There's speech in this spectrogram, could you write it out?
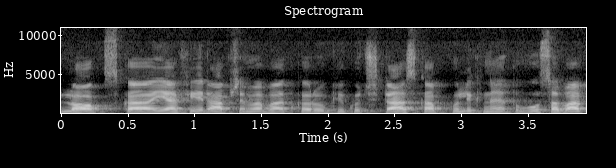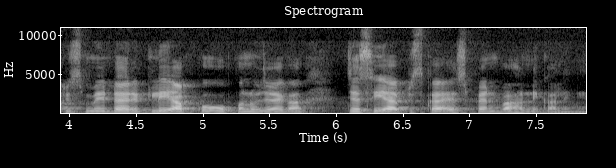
लॉक्स का, या फिर आपसे मैं बात करूँ कि कुछ टास्क आपको लिखना है तो वो सब आप इसमें डायरेक्टली आपको ओपन हो जाएगा, जैसे ही आप इसका एस पेन बाहर निकालेंगे।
